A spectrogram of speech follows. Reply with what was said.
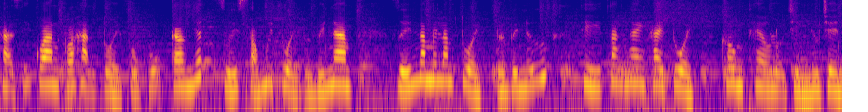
hạ sĩ quan có hạn tuổi phục vụ cao nhất dưới 60 tuổi đối với nam, dưới 55 tuổi đối với nữ thì tăng ngay 2 tuổi, không theo lộ trình nêu trên.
